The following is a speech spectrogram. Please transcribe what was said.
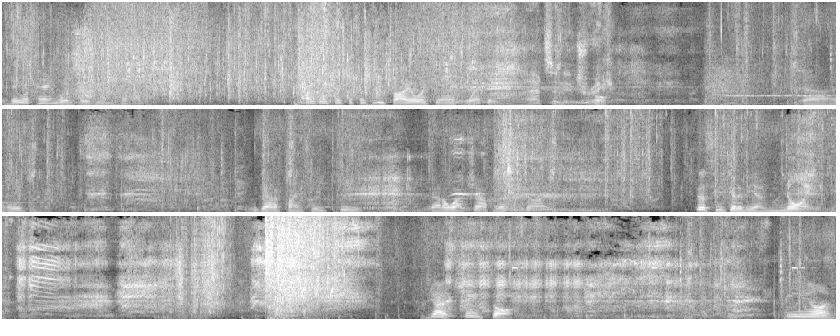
If they were penguins, they'd be zombies. Penguins are supposed to be bioorganic weapons. Oh, that's a new trick. Yeah, it is. We gotta find three keys. We gotta watch out for this guy. This he's gonna be annoying. You got a chainsaw. Leon,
